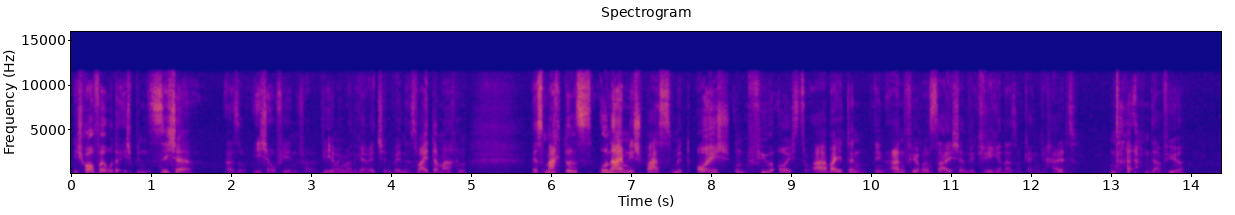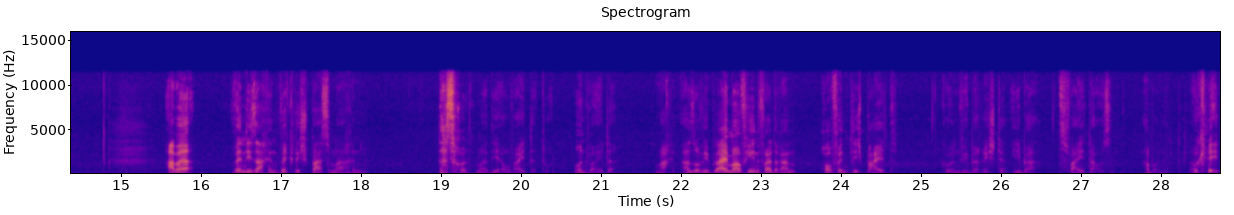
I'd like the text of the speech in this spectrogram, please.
Ich hoffe oder ich bin sicher, also ich auf jeden Fall, wir mit Margaretchen werden es weitermachen. Es macht uns unheimlich Spaß, mit euch und für euch zu arbeiten, in Anführungszeichen. Wir kriegen also kein Gehalt dafür. Aber wenn die Sachen wirklich Spaß machen, dann sollte man die auch weiter tun und weiter machen. Also wir bleiben auf jeden Fall dran. Hoffentlich bald können wir berichten über 2000 Abonnenten. Okay?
